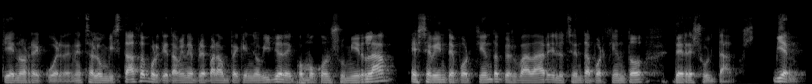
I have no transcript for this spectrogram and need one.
que nos recuerden. Échale un vistazo porque también he preparado un pequeño vídeo de cómo consumirla, ese 20% que os va a dar el 80% de resultados. Bien,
